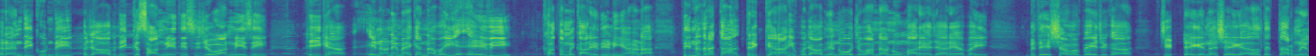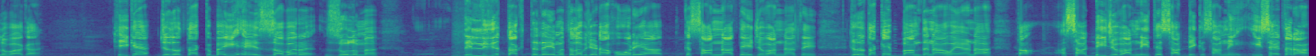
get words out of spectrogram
ਰਹਿੰਦੀ ਕੁੰਦੀ ਪੰਜਾਬ ਦੀ ਕਿਸਾਨੀ ਤੇ ਸੀ, ਜਵਾਨੀ ਸੀ। ਠੀਕ ਆ? ਇਹਨਾਂ ਨੇ ਮੈਂ ਕਹਿੰਦਾ ਬਾਈ, ਇਹ ਵੀ ਖਤਮ ਕਰ ਹੀ ਦੇਣੀ ਆ ਹਨਾ? ਤਿੰਨ ਤਰ੍ਹਾਂ ਤਰੀਕਿਆਂ ਰਾਹੀਂ ਪੰਜਾਬ ਦੇ ਨੌਜਵਾਨਾਂ ਨੂੰ ਮਾਰਿਆ ਜਾ ਰਿਹਾ ਬਾਈ। ਵਿਦੇਸ਼ਾਂ ਵਿੱਚ ਭੇਜਗਾ ਚਿੱਟੇ ਕੇ ਨਸ਼ੇ ਗੱਲ ਤੇ ਧਰਨੇ ਲਵਾਗਾ। ਠੀਕ ਹੈ? ਜਦੋਂ ਤੱਕ ਬਈ ਇਹ ਜ਼ਬਰ ਜ਼ੁਲਮ ਦਿੱਲੀ ਦੇ ਤਖਤ ਦੇ ਮਤਲਬ ਜਿਹੜਾ ਹੋ ਰਿਹਾ ਕਿਸਾਨਾਂ ਤੇ ਜਵਾਨਾਂ ਤੇ ਜਦੋਂ ਤੱਕ ਇਹ ਬੰਦ ਨਾ ਹੋਇਆ ਨਾ ਤਾਂ ਸਾਡੀ ਜਵਾਨੀ ਤੇ ਸਾਡੀ ਕਿਸਾਨੀ ਇਸੇ ਤਰ੍ਹਾਂ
